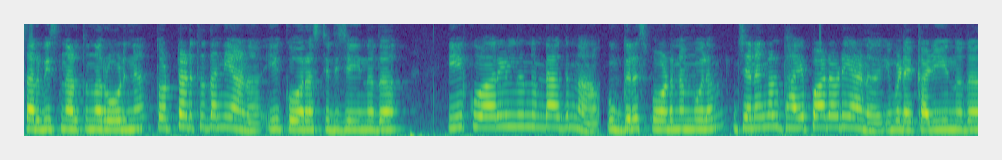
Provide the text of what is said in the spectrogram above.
സർവീസ് നടത്തുന്ന റോഡിന് തൊട്ടടുത്ത് തന്നെയാണ് ഈ കോറ സ്ഥിതി ചെയ്യുന്നത്. ഈ ക്വാറിയിൽ നിന്നുണ്ടാകുന്ന ഉഗ്ര സ്ഫോടനം മൂലം ജനങ്ങൾ ഭയപ്പാടോടെയാണ് ഇവിടെ കഴിയുന്നത്.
